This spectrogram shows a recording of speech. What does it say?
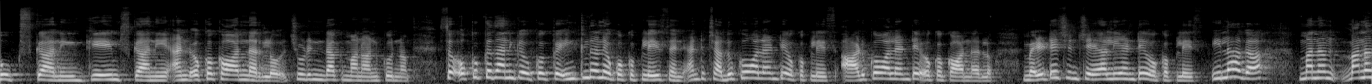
బుక్స్ కానీ గేమ్స్ కానీ అండ్ ఒక కార్నర్లో చూడండి మనం అనుకున్నాం. సో ఒక్కొక్క దానికి ఒక్కొక్క ఇంట్లోనే ఒక్కొక్క ప్లేస్ అండి. అంటే చదువుకోవాలంటే ఒక ప్లేస్ ఆడుకోవాలంటే ఒక కార్నర్లో మెడిటేషన్ చేయాలి అంటే ఒక ప్లేస్ ఇలాగా మనం మనం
